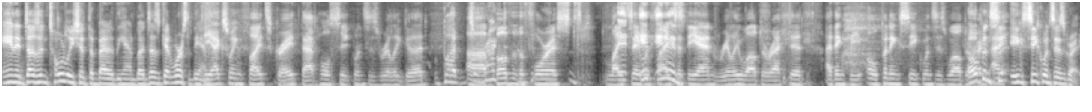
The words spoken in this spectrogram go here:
and it doesn't totally shit the bed at the end, but it does get worse at the end. The X-wing fight's great. That whole sequence is really good. But uh, both of the forest lightsaber it- it fights is- at the end really well directed. I think the opening sequence is well directed. Open I, sequence is great,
